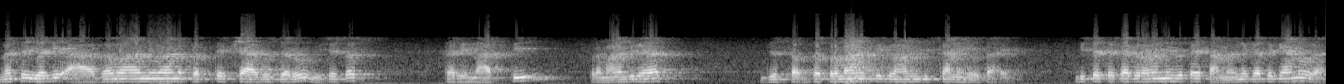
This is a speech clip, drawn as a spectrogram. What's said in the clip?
न तो यदि आगमानुमान प्रत्यक्ष आगोचरो विशेष तरी नास्ती प्रमाण विराट जो शब्द प्रमाण से ग्रहण जिसका नहीं होता है। विशेष का ग्रहण नहीं होता है, सामान्य का तो ज्ञान होगा।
